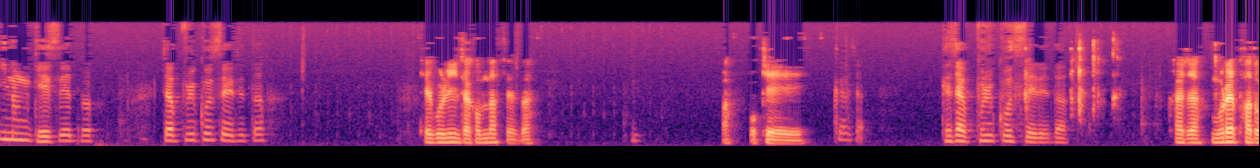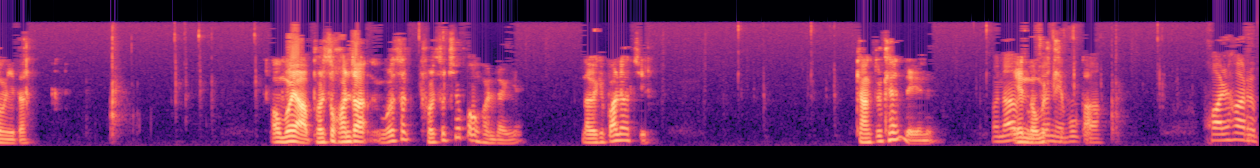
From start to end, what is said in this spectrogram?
이놈 개쎄다 자 불꽃 세다 개굴린자 겁나 세다. 아, 오케이. 가자 가자 불꽃 세다 가자. 물의 파동이다. 어, 뭐야. 벌써 관장, 벌써, 벌써 체육관 관장이야? 나 왜 이렇게 빨리 왔지? 그냥 뚫겠는데, 얘는. 어, 나도 얘는 너무 도전해볼까 하나를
